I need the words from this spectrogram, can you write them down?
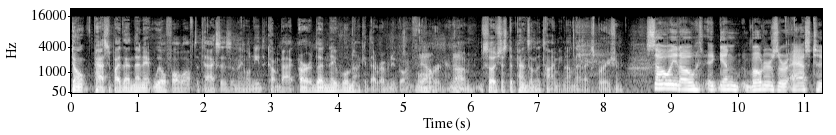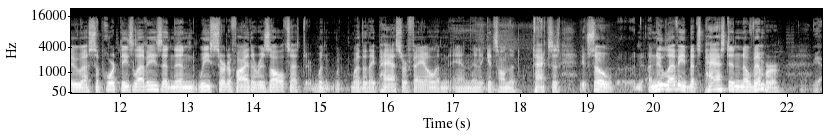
don't pass it by then, then it will fall off the taxes, and they will need to come back, or then they will not get that revenue going forward. Um, so it just depends on the timing on that expiration. So, you know, again, voters are asked to uh, support these levies, and then we certify the results after when, whether they pass or fail, and, and then it gets on the taxes. So, a new levy that's passed in November, Yeah,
